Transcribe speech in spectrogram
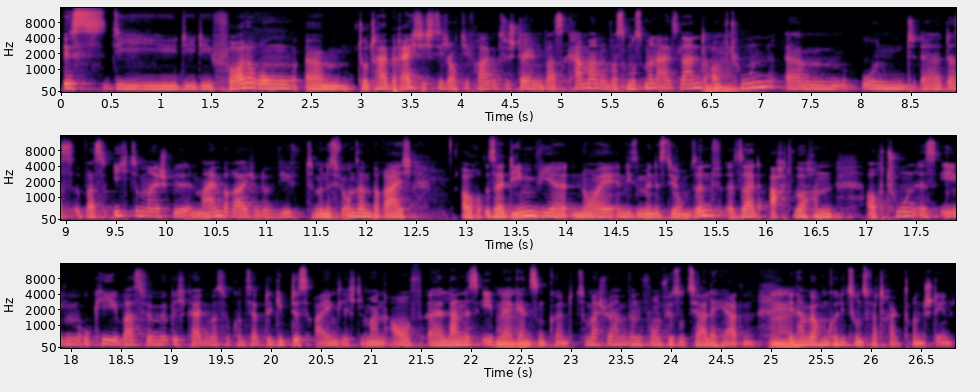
ist die, die, die Forderung ähm, total berechtigt, sich auch die Frage zu stellen, was kann man und was muss man als Land mhm. auch tun. Ähm, und äh, das, was ich zum Beispiel in meinem Bereich oder wir zumindest für unseren Bereich auch seitdem wir neu in diesem Ministerium sind, seit acht Wochen auch tun, ist eben, okay, was für Möglichkeiten, was für Konzepte gibt es eigentlich, die man auf äh, Landesebene mhm. ergänzen könnte. Zum Beispiel haben wir einen Fonds für soziale Härten, mhm. den haben wir auch im Koalitionsvertrag drinstehen.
